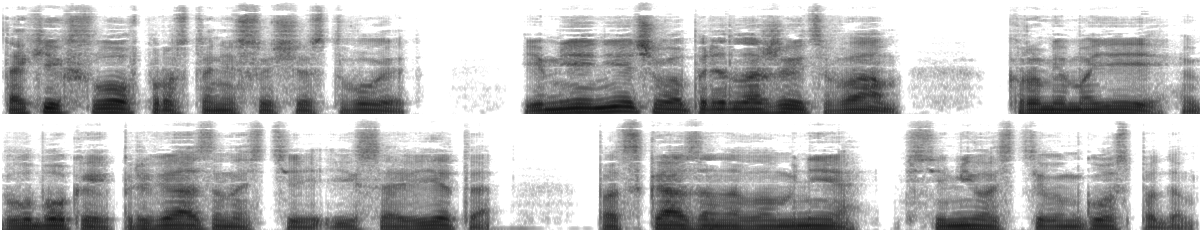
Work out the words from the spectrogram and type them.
Таких слов просто не существует. И мне нечего предложить вам, кроме моей глубокой привязанности и совета, подсказанного мне всемилостивым Господом.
